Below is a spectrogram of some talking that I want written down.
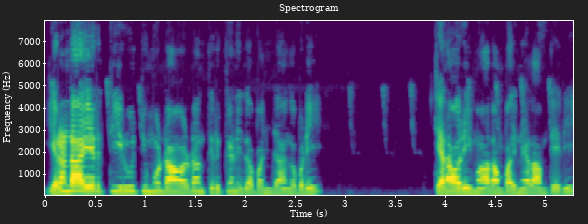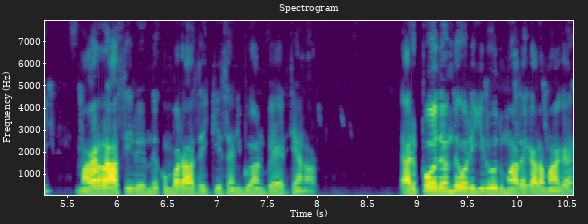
இரண்டாயிரத்தி இருபத்தி மூன்றாம் வருடம் திருக்கணித பஞ்சாங்கப்படி ஜனவரி மாதம் பதினேழாம் தேதி மகர ராசியிலிருந்து கும்பராசிக்கு சனி பகவான் பெயர்ச்சியானார். தற்போது வந்து ஒரு இருபது மாத காலமாக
